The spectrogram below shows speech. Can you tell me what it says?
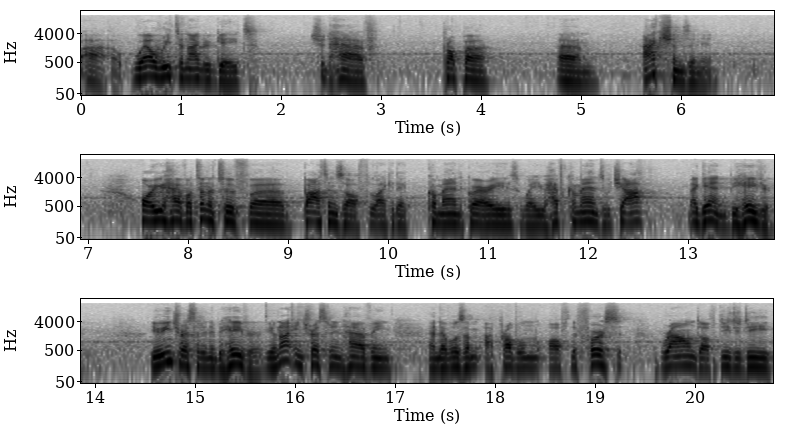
uh, well written aggregate should have proper um, actions in it. Or you have alternative uh, patterns of like the command queries where you have commands which are, again, behavior. You're interested in the behavior. You're not interested in having, and there was a, a problem of the first round of DDD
